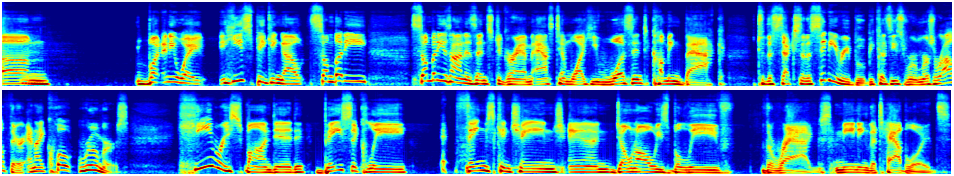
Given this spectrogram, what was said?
Um, but anyway, he's speaking out. Somebody, somebody is on his Instagram asked him why he wasn't coming back to the Sex and the City reboot because these rumors were out there, and I quote rumors. He responded basically, things can change, and don't always believe the rags, meaning the tabloids,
